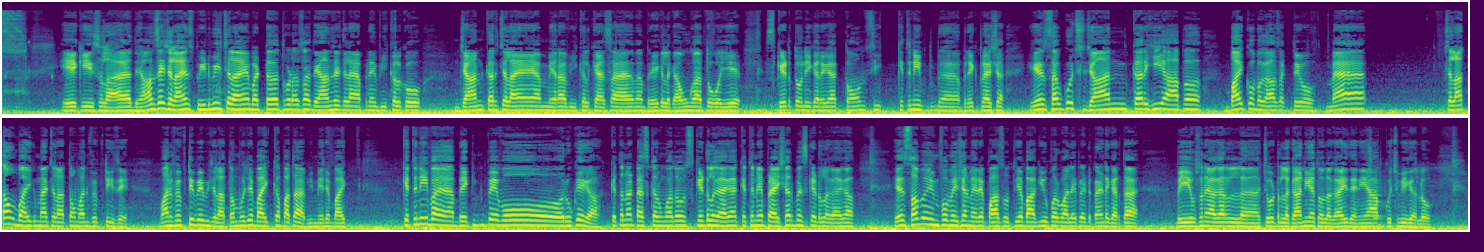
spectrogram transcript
एक ही सलाह है, ध्यान से चलाएँ स्पीड भी चलाएँ बट थोड़ा सा ध्यान से चलाएँ, अपने व्हीकल को जान कर चलाएँ मेरा व्हीकल कैसा है, मैं ब्रेक लगाऊँगा तो ये स्किड तो नहीं करेगा। कौन सी, कितनी ब्रेक प्रेशर ये सब कुछ जान कर ही आप बाइक को भगा सकते हो। मैं चलाता हूँ बाइक मैं चलाता हूँ 150 से। 150 पे भी चलाता हूँ। मुझे बाइक का पता है अभी मेरे बाइक कितनी ब्रेकिंग पे वो रुकेगा। कितना टेस्ट करूँगा तो स्किड लगाएगा कितने प्रेशर पे स्किड लगाएगा। ये सब इंफॉर्मेशन मेरे पास होती है। बाकी ऊपर वाले पे डिपेंड करता है। भाई उसने अगर चोट लगानी है तो लगा ही देनी है। आप कुछ भी कर लो।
